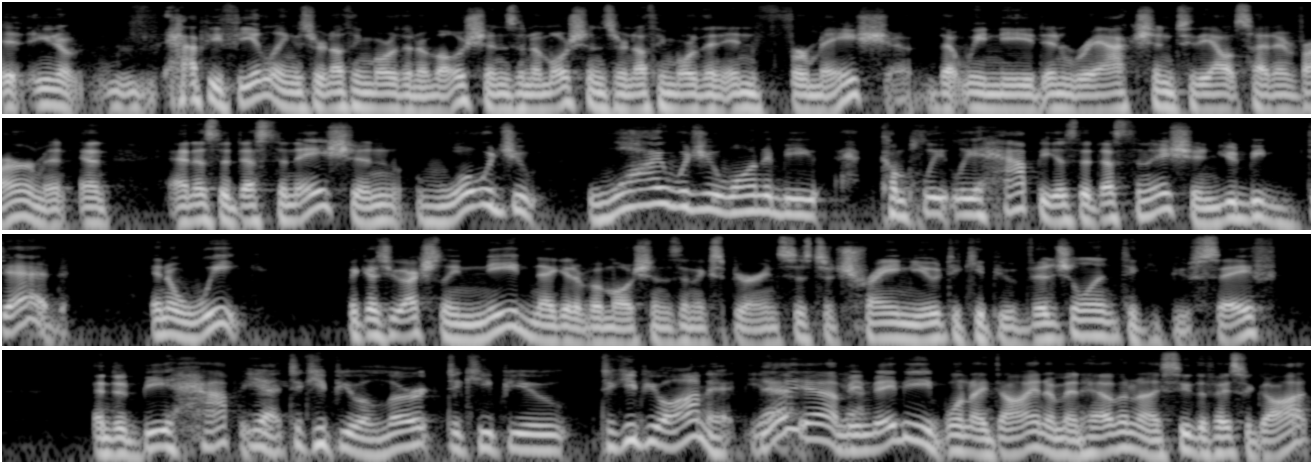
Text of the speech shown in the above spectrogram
It, you know, happy feelings are nothing more than emotions, and emotions are nothing more than information that we need in reaction to the outside environment. And and as a destination, what would you? Why would you want to be completely happy as the destination? You'd be dead in a week because you actually need negative emotions and experiences to train you, to keep you vigilant, to keep you safe, and to be happy. Yeah, to keep you alert, to keep you to keep you on it. Yeah, yeah. I mean, maybe when I die and I'm in heaven and I see the face of God,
